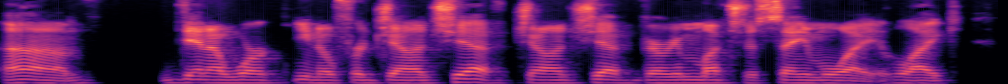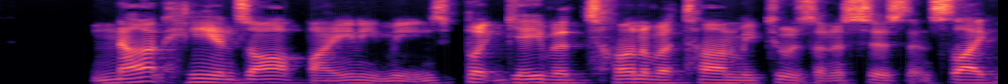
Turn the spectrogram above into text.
Um, then I worked, you know, for John Szefc. John Szefc very much the same way, like not hands off by any means, but gave a ton of autonomy to his assistants. Like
